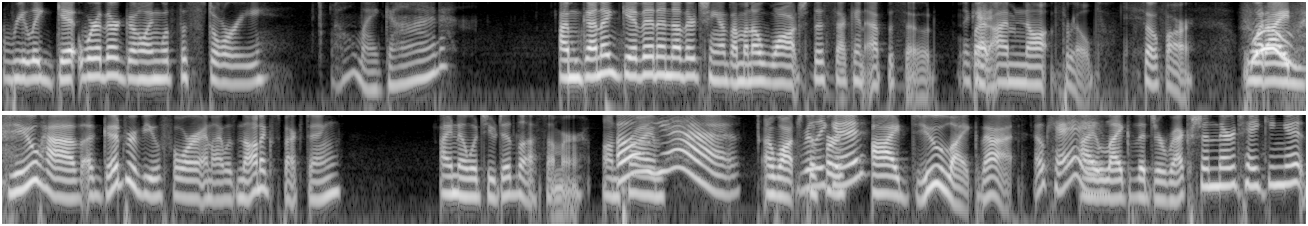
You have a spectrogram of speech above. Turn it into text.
really get where they're going with the story. Oh my god. I'm gonna give it another chance. I'm gonna watch the second episode, Okay. but I'm not thrilled so far. What I do have a good review for, and I was not expecting, I know what you did last summer on oh Prime. Oh, yeah. I watched Really the first. good? I do like that. Okay. I like the direction they're taking it.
